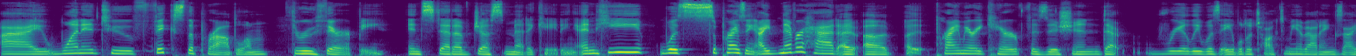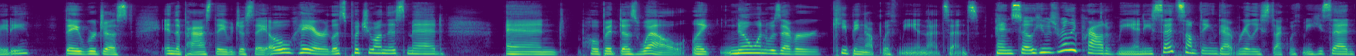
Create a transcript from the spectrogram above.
I wanted to fix the problem through therapy instead of just medicating. And he was surprising. I'd never had a, a, a primary care physician that really was able to talk to me about anxiety. They were just in the past, they would just say, Oh, here, let's put you on this med and hope it does well. Like no one was ever keeping up with me in that sense. And so he was really proud of me and he said something that really stuck with me. He said,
